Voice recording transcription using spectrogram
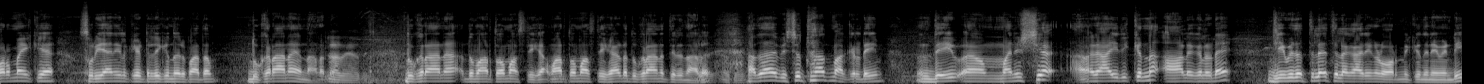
ഓർമ്മയ്ക്ക് സുറിയാനിയിൽ കേട്ടിരിക്കുന്ന ഒരു പദം ദുഖറാന എന്നാണ് അതെ അതെ. ദുഖറാന ഇത് മാർത്തോമാ സ്ലിഹ മാർത്തോമാ സ്ലിഹയുടെ ദുഖറാന തിരുനാൾ അത് വിശുദ്ധാത്മാക്കളുടെയും ദൈവ മനുഷ്യരായിരിക്കുന്ന ആളുകളുടെ ജീവിതത്തിലെ ചില കാര്യങ്ങൾ ഓർമ്മിക്കുന്നതിന് വേണ്ടി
